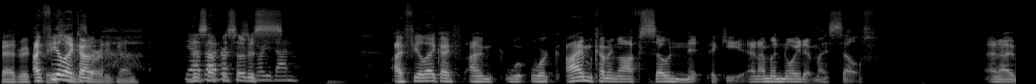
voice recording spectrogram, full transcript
Bad I reputation feel like is I- already done. Yeah, This bad episode is- already done. I feel like I, I'm we're, I'm coming off so nitpicky, and I'm annoyed at myself, and I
